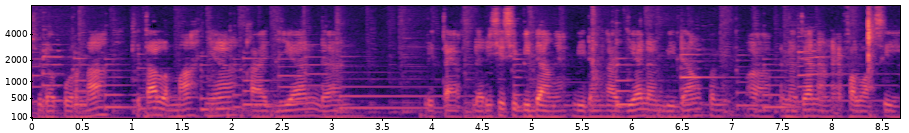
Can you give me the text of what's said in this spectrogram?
sudah purna kita lemahnya kajian dan LITEF dari sisi bidang ya, bidang kajian dan bidang eh, penelitian dan evaluasi.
